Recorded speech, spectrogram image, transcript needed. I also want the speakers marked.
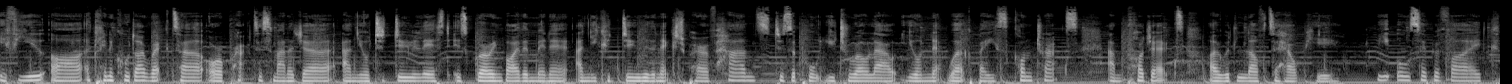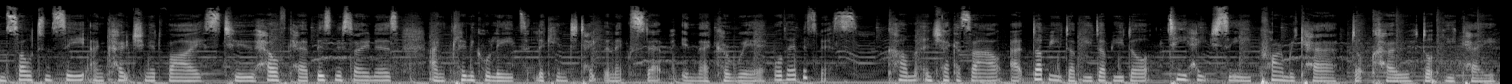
Speaker 1: If you are a clinical director or a practice manager and your to do list is growing by the minute and you could do with an extra pair of hands to support you to roll out your network based contracts and projects, I would love to help you. We also provide consultancy and coaching advice to healthcare business owners and clinical leads looking to take the next step in their career or their business. Come and check us out at www.thcprimarycare.co.uk.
